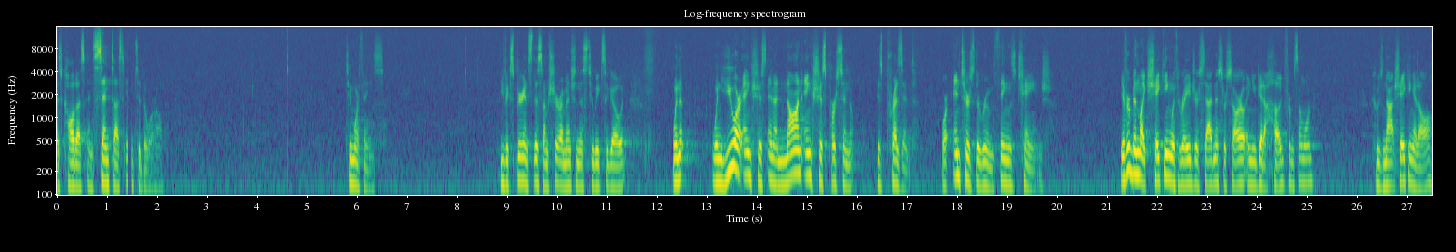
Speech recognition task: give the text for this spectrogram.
has called us and sent us into the world. Two more things. Experienced this, I'm sure I mentioned this two weeks ago. When, when you are anxious and a non anxious person is present or enters the room, things change. You ever been like shaking with rage or sadness or sorrow and you get a hug from someone who's not shaking at all?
